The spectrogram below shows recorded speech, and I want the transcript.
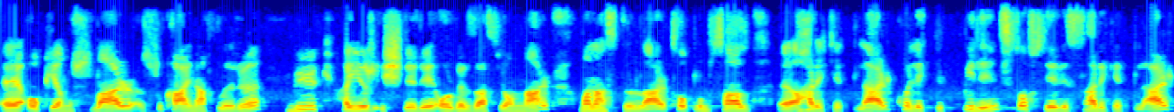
e, okyanuslar, su kaynakları, büyük hayır işleri, organizasyonlar, manastırlar, toplumsal e, hareketler, kolektif bilinç, sosyalist hareketler,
